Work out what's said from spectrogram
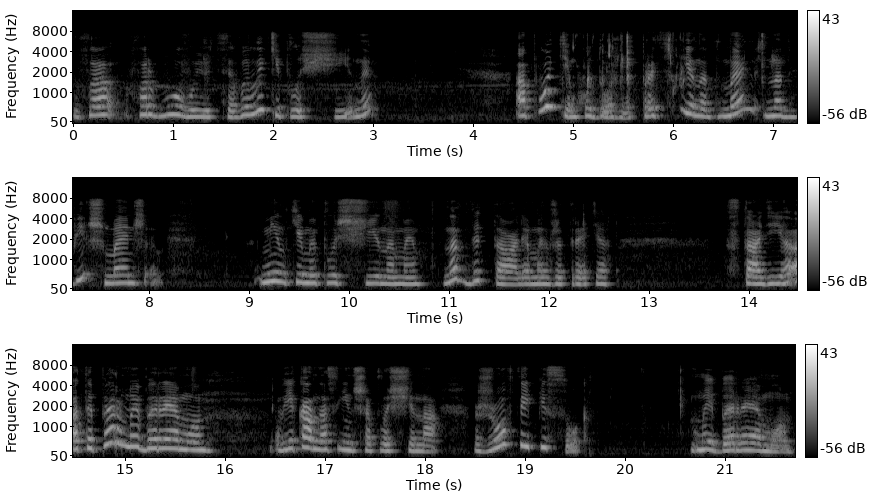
зафарбовуються великі площини, а потім художник працює над, мен- над більш-менш мілкими площинами, над деталями вже третя стадія. А тепер ми беремо, яка в нас інша площина? Жовтий пісок. Ми беремо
